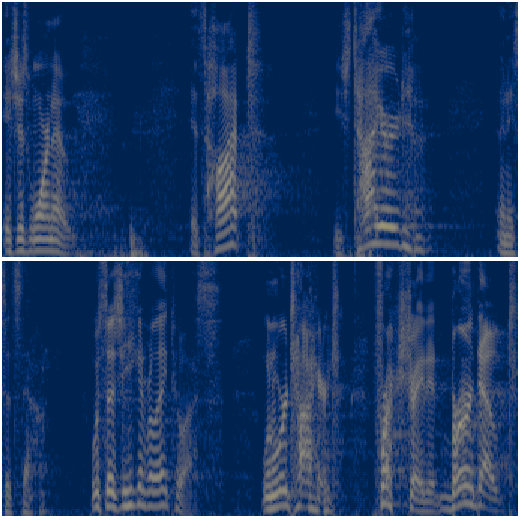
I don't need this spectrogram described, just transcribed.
is just worn out. It's hot, he's tired, and he sits down, which says he can relate to us when we're tired, frustrated, burned out.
